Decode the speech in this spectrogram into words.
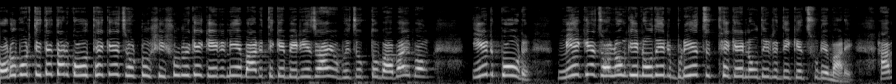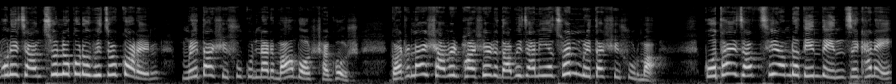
পরবর্তীতে তার কোল থেকে ছোট্ট শিশুটিকে কেড়ে নিয়ে বাড়ি থেকে বেরিয়ে যায় অভিযুক্ত বাবা এবং এরপর মেয়েকে জলঙ্গি নদীর ব্রিজ থেকে নদীর দিকে ছুড়ে মারে। এমনই চাঞ্চল্যকর অভিযোগ করেন মৃতা শিশুকন্যার মা বর্ষা ঘোষ। ঘটনায় স্বামীর ফাঁসির দাবি জানিয়েছেন মৃতা শিশুর মা। কোথায় যাচ্ছি আমরা দিন দিন যেখানে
